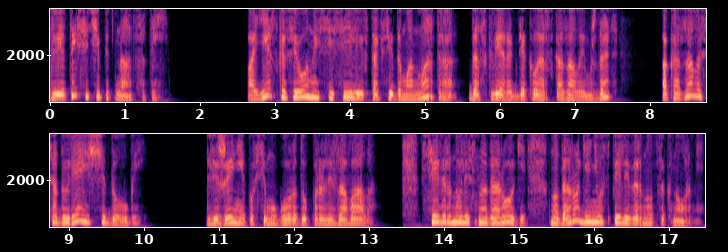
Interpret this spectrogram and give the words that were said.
2015. Поездка Фионы с Сесилией в такси до Монмартра, до сквера, где Клэр сказала им ждать, оказалась одуряюще долгой. Движение по всему городу парализовало. Все вернулись на дороги, но дороги не успели вернуться к норме.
